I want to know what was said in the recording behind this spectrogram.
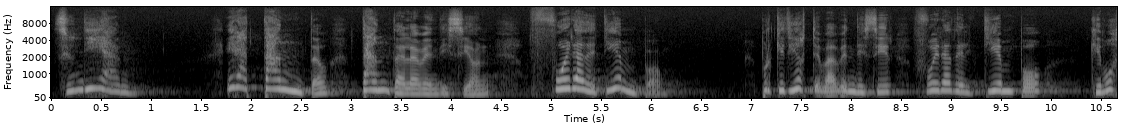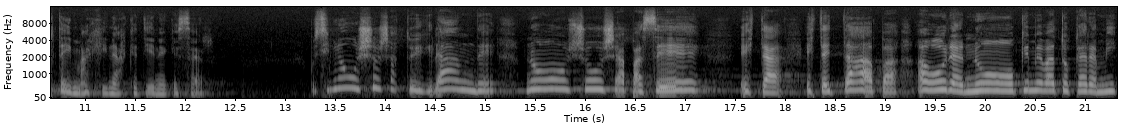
se hundían. Era tanto, tanta la bendición, fuera de tiempo. Porque Dios te va a bendecir fuera del tiempo que vos te imaginas que tiene que ser. Pues si no, yo ya estoy grande, no, yo ya pasé esta, esta etapa, ahora no, ¿qué me va a tocar a mí?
